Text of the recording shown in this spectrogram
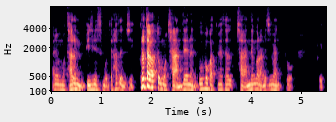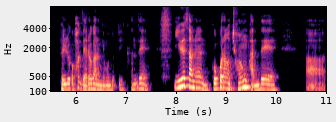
아니면 뭐 다른 비즈니스 모델 하든지 그러다가 또 뭐 잘 안 되는 우버 같은 회사 잘 안 된 건 아니지만 또 그 value가 확 내려가는 경우들도 있고 한데 이 회사는 그거랑은 정반대의 아,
